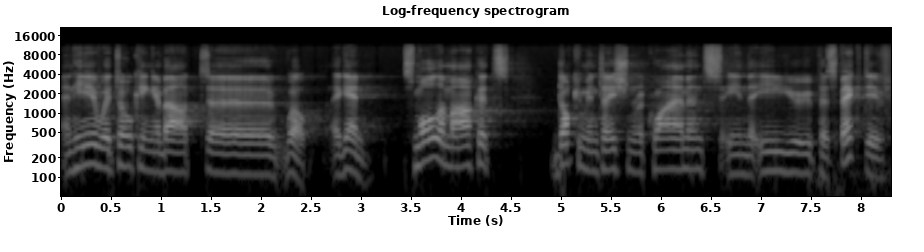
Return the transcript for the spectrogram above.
And here we're talking about, uh, well, again, smaller markets, documentation requirements in the EU perspective,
